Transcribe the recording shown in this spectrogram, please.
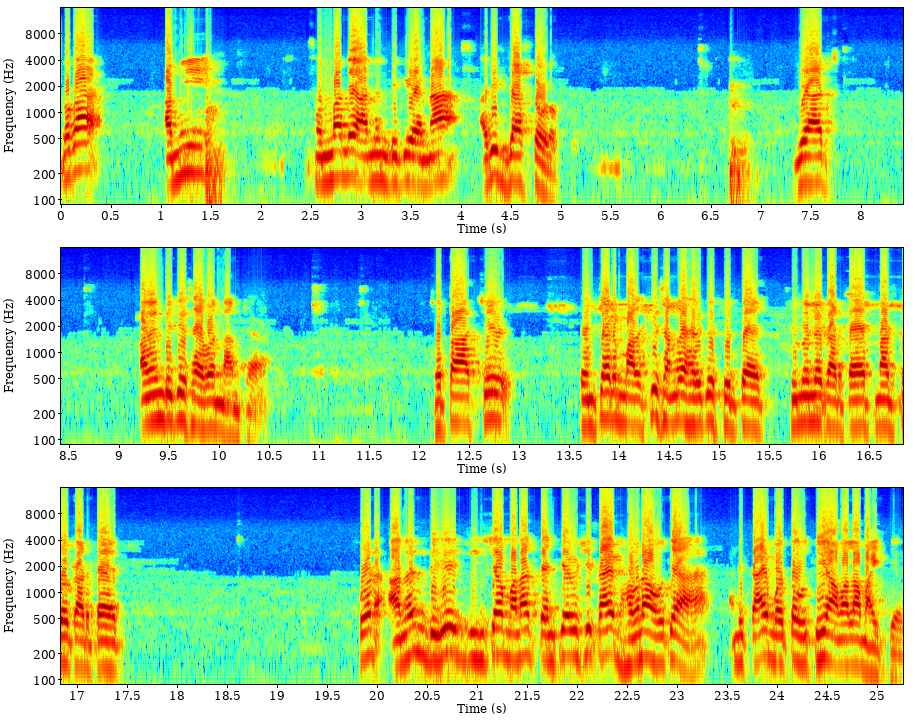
बघा आम्ही सन्मान्य आनंद दिघे यांना अधिक जास्त ओळखतो. जे आज आनंद दिघे साहेबांना आमच्या स्वतःचे त्यांच्यावर मालकी सांगण्यासारखे फिरतायत सिनेमे काढतायत नाटकं काढतायत. पण आनंद दिघेजींच्या मनात त्यांच्याविषयी काय भावना होत्या आणि काय मतं होती हे आम्हाला माहिती आहे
